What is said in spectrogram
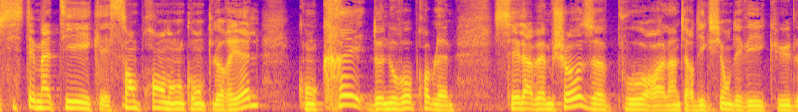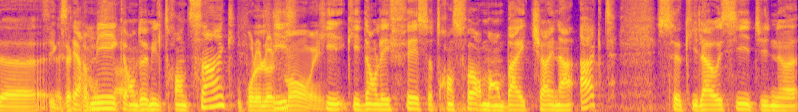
systématique et sans prendre en compte le réel qu'on crée de nouveaux problèmes. C'est la même chose pour l'interdiction des véhicules euh, thermiques en 2035. pour le logement, qui, oui. qui, dans les faits, se transforme en Buy China Act, ce qui là aussi est une euh,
